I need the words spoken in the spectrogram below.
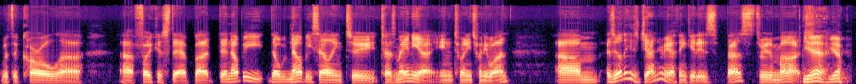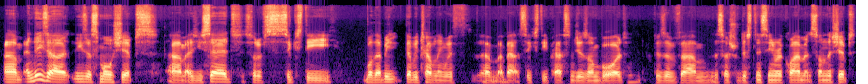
with the Coral uh, uh, focus there. But they'll now be they'll now be sailing to Tasmania in 2021 um, as early as January, I think it is, Baz, through to March. Yeah, yeah. Um, and these are these are small ships, um, as you said, sort of 60, well, they'll be they'll be traveling with um, about sixty passengers on board because of um, the social distancing requirements on the ships.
